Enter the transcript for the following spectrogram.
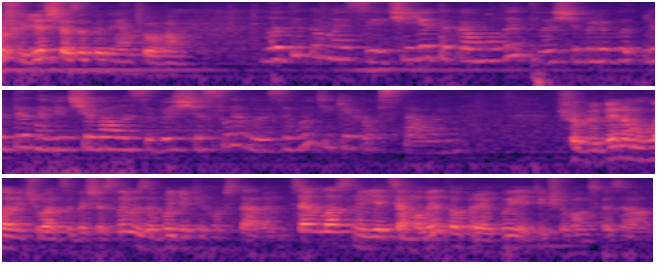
Прошу, є ще запитання в кого? Владика Майси, чи є така молитва, щоб людина відчувала себе щасливою за будь-яких обставин? Щоб людина могла відчувати себе щасливою за будь-яких обставин. Це, власне, є ця молитва, про яку я тільки що вам сказав.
